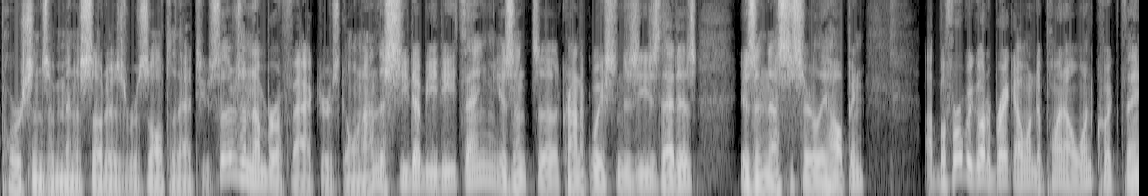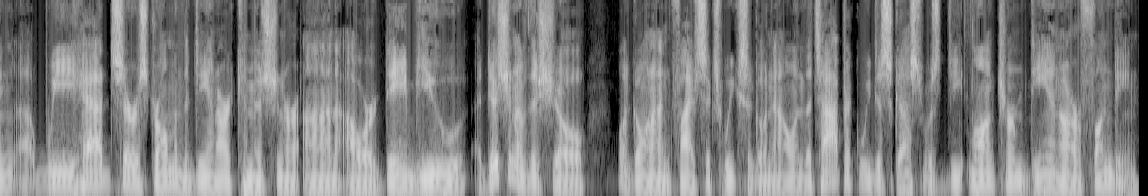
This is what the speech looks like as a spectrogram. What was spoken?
portions of Minnesota as a result of that too. So there's a number of factors going on. The CWD thing isn't uh, chronic wasting disease that is isn't necessarily helping. Uh, before we go to break, I wanted to point out one quick thing. Uh, we had Sarah Strommen, the DNR commissioner, on our debut edition of the show, well, going on five, six weeks ago now. And the topic we discussed was long term DNR funding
